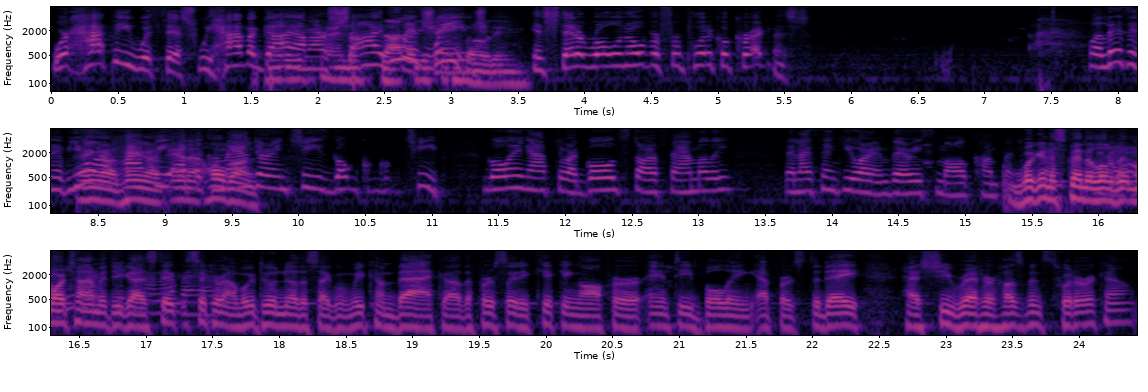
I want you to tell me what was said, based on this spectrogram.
we're happy with this. We have a guy we're on our side for a change voting. instead of rolling over for political correctness. Well, listen, if you Hang are on, hang on, happy as Anna, a commander in chief, go, go- chief going after a gold star family, then I think you are in very small company. We're going to spend a little bit more time with you guys. Stick, stick around. We'll do another segment. When we come back, uh, the First Lady kicking off her anti-bullying efforts today. Has she read her husband's Twitter account?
